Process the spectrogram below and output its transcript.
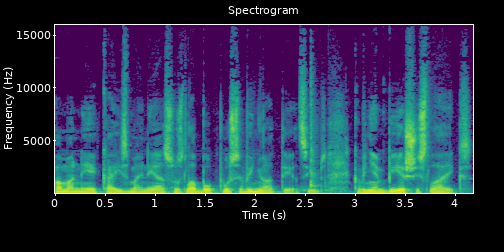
pamanīja, ka izmainījās uz labo pusi viņu attiecības, ka viņiem bija šis laiks.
